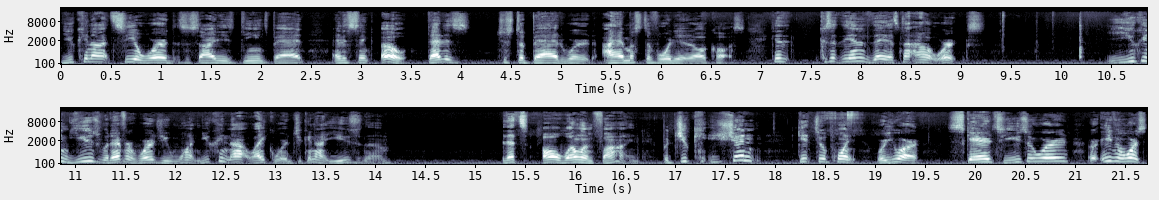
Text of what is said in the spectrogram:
You cannot see a word that society deems bad and just think, oh, that is just a bad word. I must avoid it at all costs. Because at the end of the day, that's not how it works. You can use whatever words you want. You cannot like words. You cannot use them. That's all well and fine. But you you shouldn't get to a point where you are scared to use a word, or even worse,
